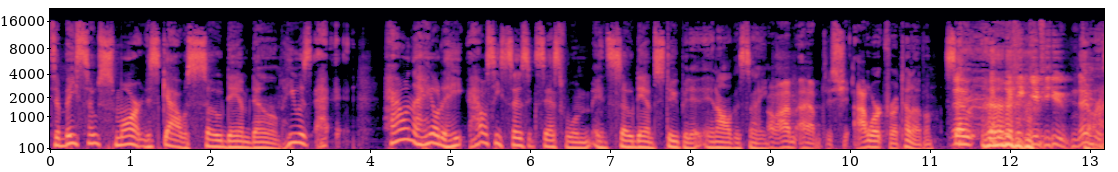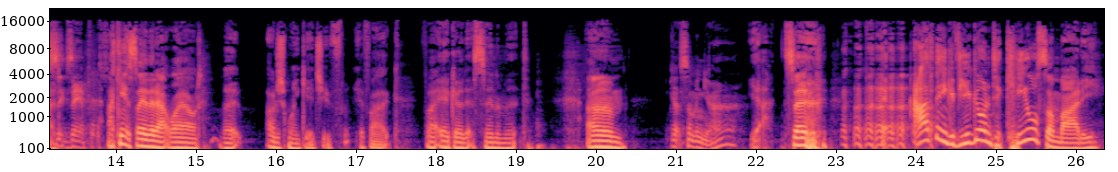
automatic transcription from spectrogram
to be so smart. This guy was so damn dumb. He was. How in the hell did he? How was he so successful and, and so damn stupid at, and all the same? Oh, I'm, I'm just, I work for a ton of them. So we can give you numerous examples. I can't say that out loud, but I'll just wink at you if, if I if I echo that sentiment. Um, Got something in your eye? yeah. So I think if you're going to kill somebody,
